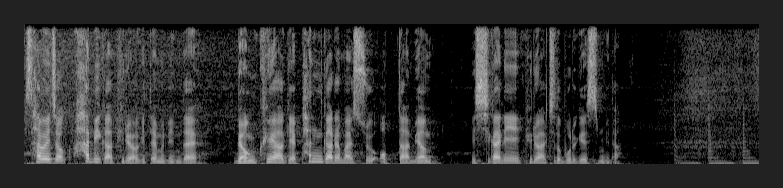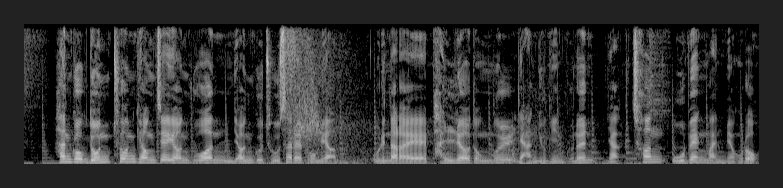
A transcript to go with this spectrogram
사회적 합의가 필요하기 때문인데 명쾌하게 판가름할 수 없다면 시간이 필요할지도 모르겠습니다. 한국농촌경제연구원 연구 조사를 보면 우리나라의 반려동물 양육 인구는 약 1,500만 명으로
